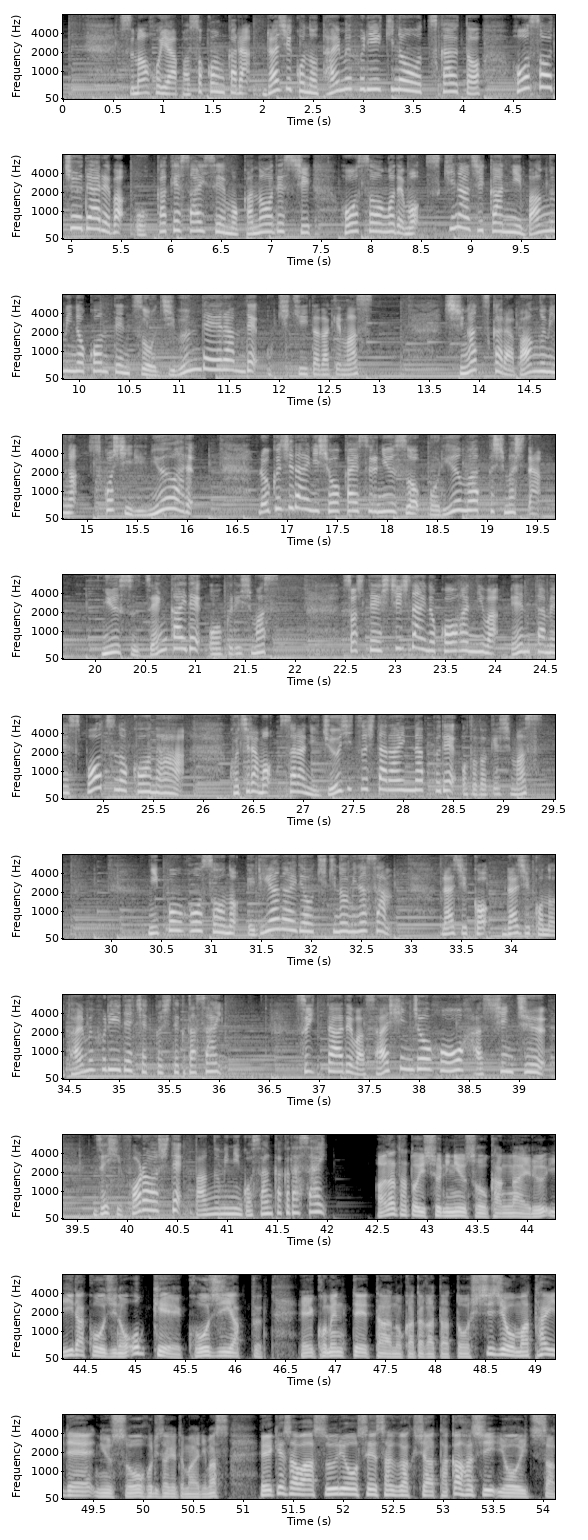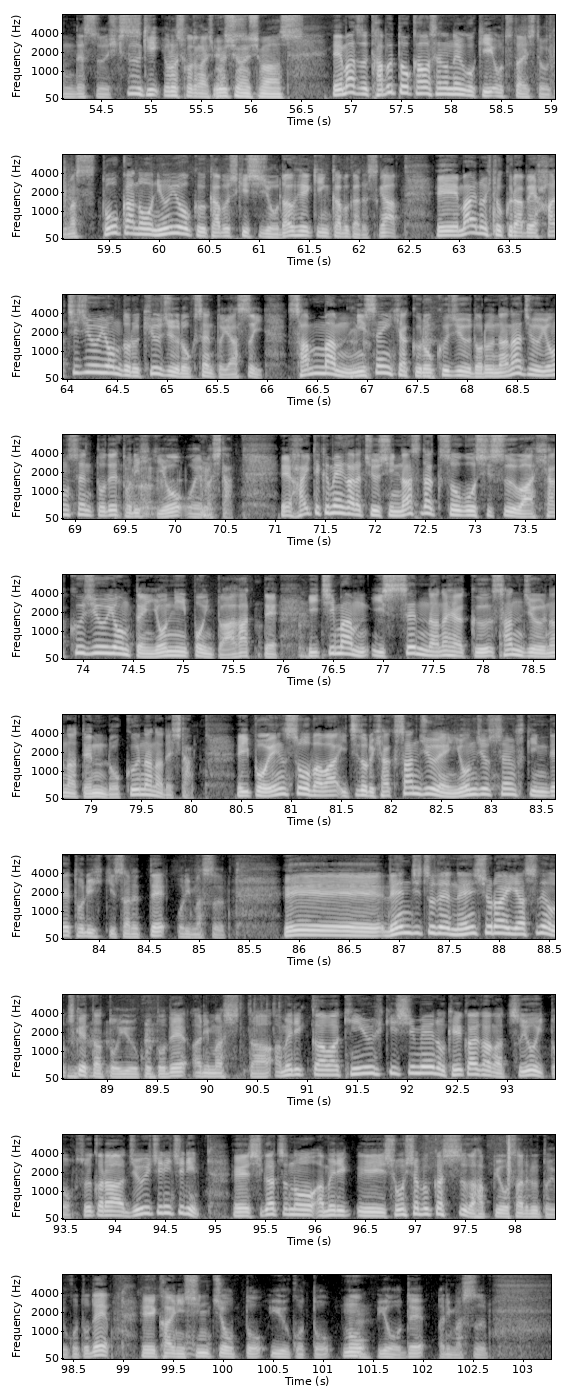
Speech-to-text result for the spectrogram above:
スマホやパソコンからラジコのタイムフリー機能を使うと放送中であれば追っかけ再生も可能ですし放送後でも好きな時間に番組のコンテンツを自分で選んでお聞きいただけます。4月から番組が少しリニューアル。6時台に紹介するニュースをボリュームアップしました。ニュース全開でお送りします。そして7時台の後半にはエンタメスポーツのコーナー。こちらもさらに充実したラインナップでお届けします。日本放送のエリア内でお聞きの皆さんラジコラジコのタイムフリーでチェックしてください。ツイッターでは最新情報を発信中。ぜひフォローして番組にご参加ください。あなたと一緒にニュースを考える飯田浩二の OK 工事アップ、えー、コメンテーターの方々と7時をまたいでニュースを掘り下げてまいります。えー、今朝は数量政策学者高橋洋一さんです。引き続きよろしくお願いします。よろしくお願いします。えまず株と為替の値動きお伝えしておきます10日のニューヨーク株式市場ダウ平均株価ですが、えー、前の日と比べ84ドル96セント安い3万2160ドル74セントで取引を終えました、えー、ハイテク銘柄中心ナスダック総合指数は114.42ポイント上がって1万1737.67でした。一方円相場は1ドル130円40銭付近で取引されております。えー、連日で年初来安値をつけたということでありました。アメリカは金融引き締めへの警戒感が強いと、それから11日にえ4月のアメリカ消費者物価指数が発表されるということで、買いに慎重ということのようであります。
